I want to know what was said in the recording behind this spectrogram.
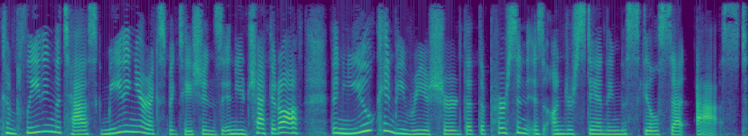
completing the task, meeting your expectations, and you check it off, then you can be reassured that the person is understanding the skill set asked.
